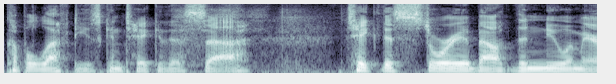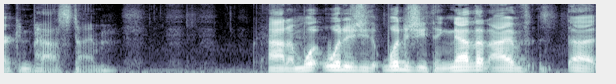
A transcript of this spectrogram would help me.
a couple lefties, can take this uh, take this story about the new American pastime. Adam, what, what did you what did you think? Now that I've uh,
